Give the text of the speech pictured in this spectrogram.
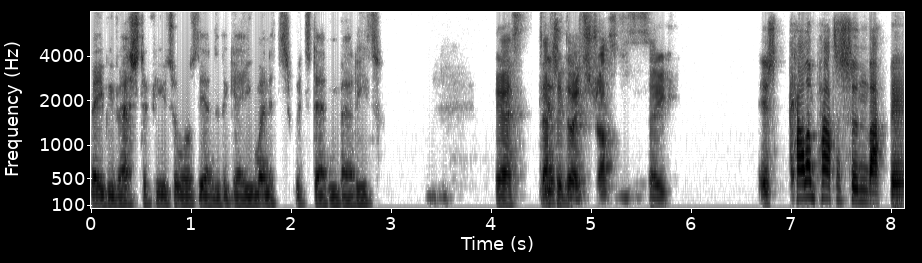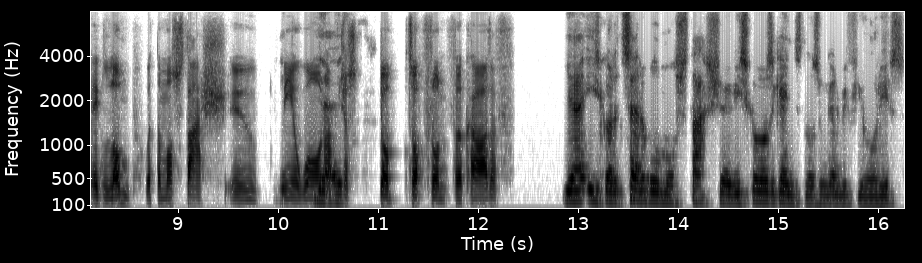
maybe rest a few towards the end of the game when it's it's dead and buried. Yes, definitely the right strategy to take. Is Callum Paterson that big lump with the moustache who Neil Warnock yeah, just dubbed up front for Cardiff? Yeah, he's got a terrible moustache. If he scores against us, I'm going to be furious.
